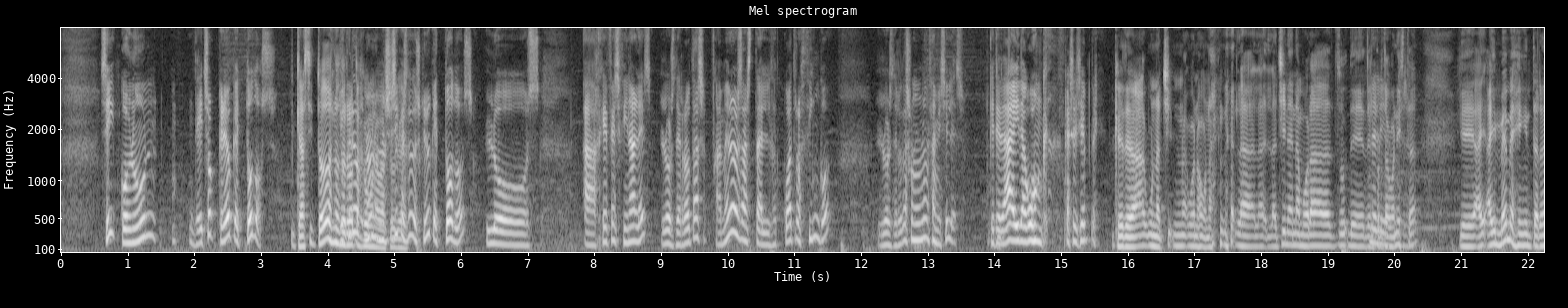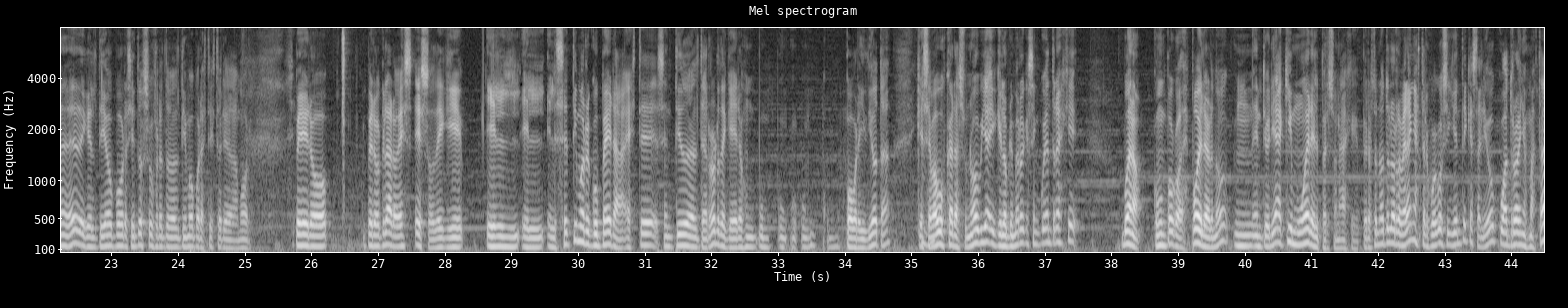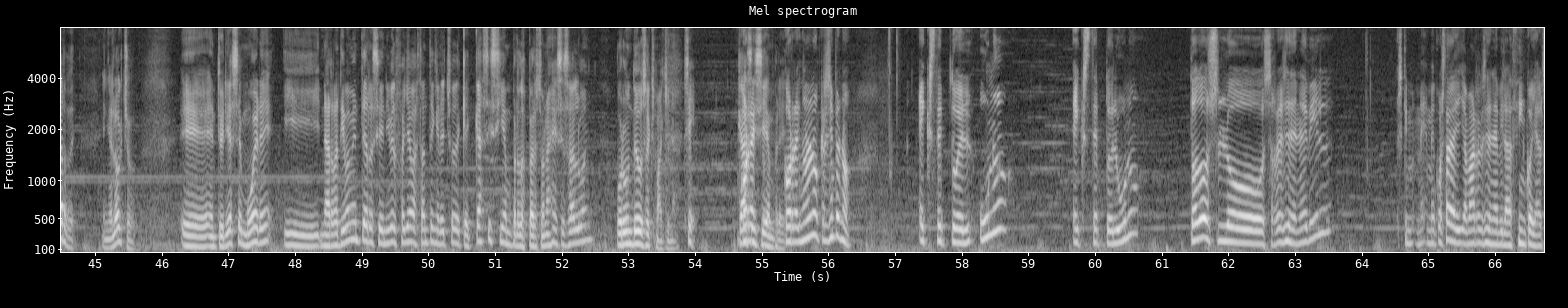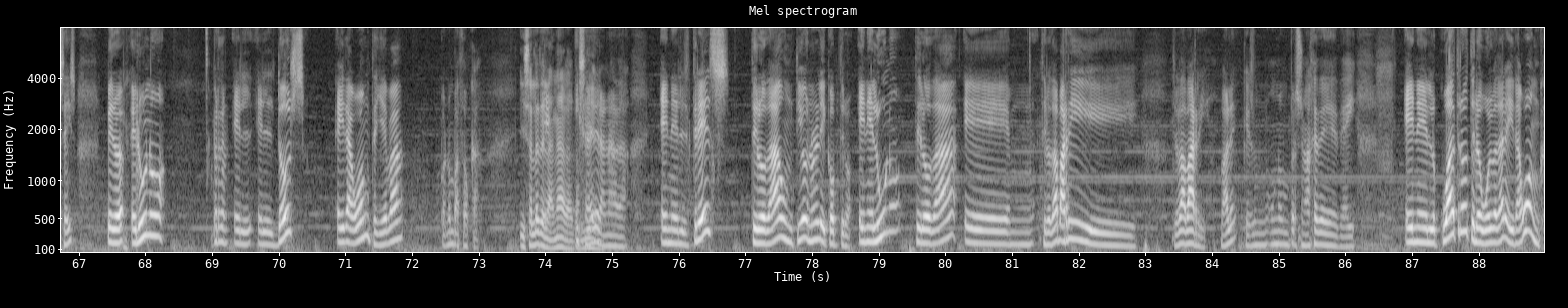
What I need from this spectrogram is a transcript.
Sí, con un... De hecho, creo que todos. Casi todos los Yo creo- derrotas con no, una no sé si bazooka. que todos, creo que todos los a jefes finales los derrotas, al menos hasta el 4 o 5, los derrotas con un lanzamisiles. Que te da Aida Wong casi siempre. Que te da una, una- bueno, una- la, la- la china enamorada de- de- del protagonista. Que hay, hay memes en internet ¿eh? de que el tío pobrecito sufre todo el tiempo por esta historia de amor. Pero, pero claro, es eso, de que el, el- el séptimo recupera este sentido del terror de que eres un, un- un- un- un pobre idiota que se va a buscar a su novia y que lo primero que se encuentra es que, bueno, con un poco de spoiler, ¿no? Mm, En teoría aquí muere el personaje, pero esto no te lo revelan hasta el juego siguiente que salió cuatro años más tarde, en el 8. eh, en teoría se muere y narrativamente Resident Evil falla bastante en el hecho de que casi siempre los personajes se salvan por un Deus Ex Machina. Sí. Casi Correcto, siempre. Correcto, no, no, casi siempre no. Excepto el 1, excepto el 1, todos los Resident Evil. Es que me, me cuesta llamar Resident Evil al 5 y al 6, pero el 1, perdón, el, el 2, Ada Wong te lleva con un bazooka. Y sale de la nada Y también. sale de la nada. En el 3 te lo da un tío en un helicóptero. En el 1 te lo da. eh, te lo da Barry. Te lo da Barry, ¿vale? Que es un, un- un personaje de, de ahí. En el 4 te lo vuelve a dar Ada Wong.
